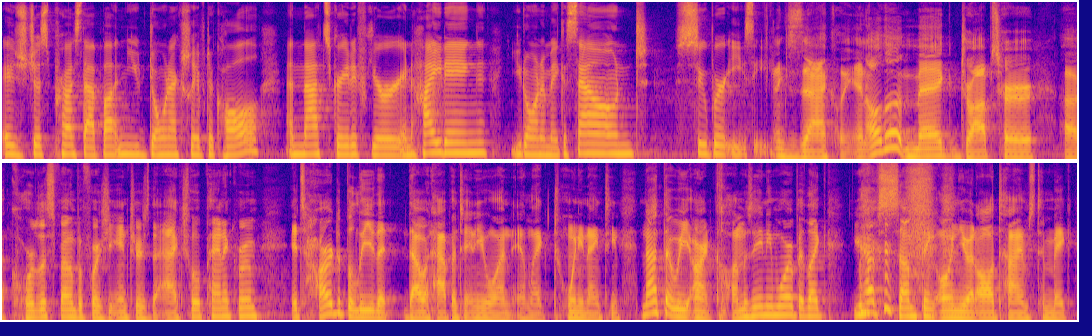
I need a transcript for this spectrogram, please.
is just press that button. You don't actually have to call. And that's great if you're in hiding, you don't want to make a sound. Super easy. Exactly. And although Meg drops her uh, cordless phone before she enters the actual panic room, it's hard to believe that that would happen to anyone in like 2019. Not that we aren't clumsy anymore, but like you have something on you at all times to make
